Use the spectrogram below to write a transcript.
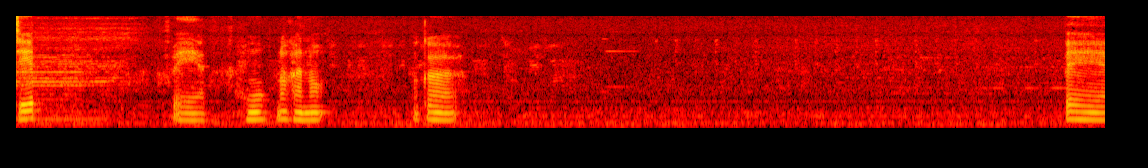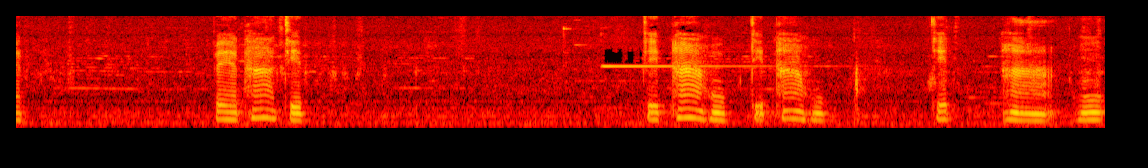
เจ็ด แปดหกนะคะเนาะแล้วก็แปดแปดห้าเจ็ดเจ็ดห้าหกเจ็ดห้าหกเจ็ดห้าหก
